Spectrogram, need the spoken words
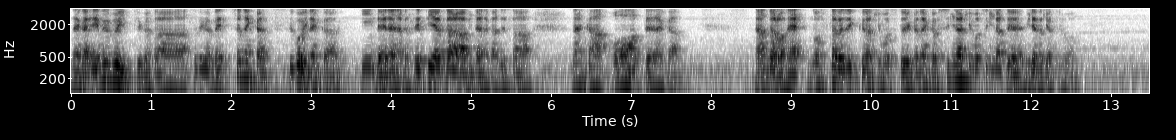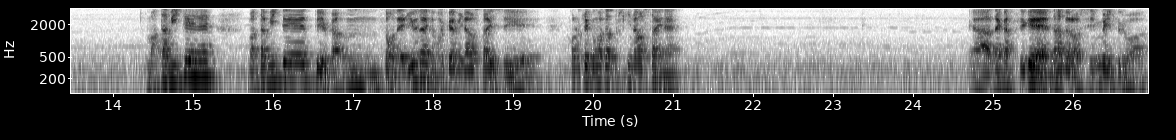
なんか MV っていうかさそれがめっちゃなんかすごいなんかいいんだよね。なんかセピアカラーみたいな感じでさなんかおーってなんかなんだろうね。ノスタルジックな気持ちというかなんか不思議な気持ちになって見てた気がするわ。また見てまた見てっていうかうんそうね。リュウナイトもう一回見直したいしこの曲もちゃんと聴き直したいね。いやーなんかすげえなんだろうしんみりするわ。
